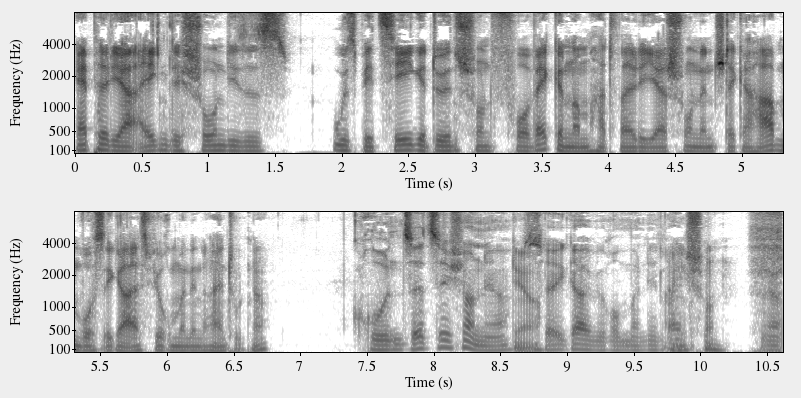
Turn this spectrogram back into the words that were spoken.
Apple ja eigentlich schon dieses USB-C-Gedöns schon vorweggenommen hat, weil die ja schon einen Stecker haben, wo es egal ist, wie rum man den reintut, ne? Grundsätzlich schon, ja. Ja. Ist ja egal, wie rum man den rein. Eigentlich schon. Ja.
